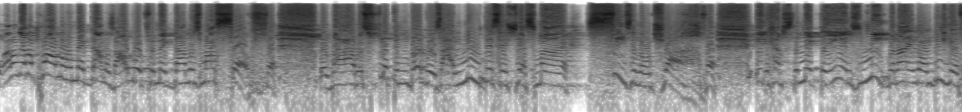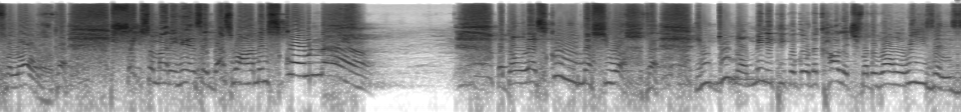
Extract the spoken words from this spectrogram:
Oh, I don't got a problem with McDonald's. I work for McDonald's myself. But while I was flipping burgers, I knew this is just my seasonal job. It helps to make the ends meet, but I ain't going to be here for long. Shake somebody's hand and say, that's why I'm in school now. But don't let school mess you up. You do know many people go to college for the wrong reasons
